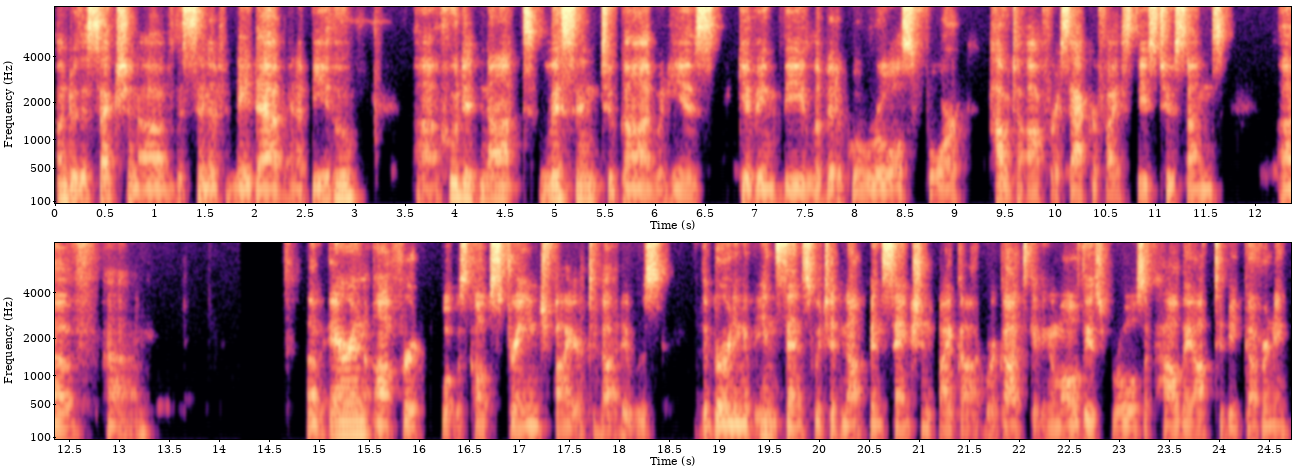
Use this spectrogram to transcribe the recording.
under the section of the sin of Nadab and Abihu, uh, who did not listen to God when he is giving the Levitical rules for how to offer a sacrifice. These two sons of, um, of Aaron offered what was called strange fire to God. It was the burning of incense, which had not been sanctioned by God, where God's giving them all these rules of how they ought to be governing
